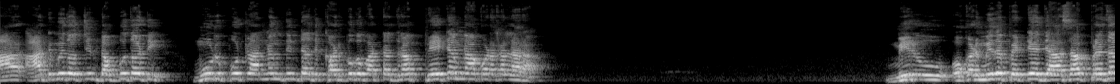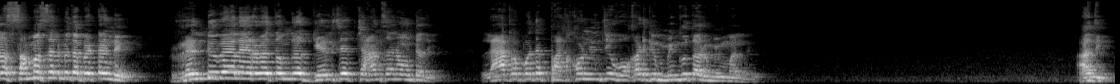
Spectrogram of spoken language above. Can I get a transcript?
ఆ- వాటి మీద వచ్చిన డబ్బుతోటి మూడు పూట్లు అన్నం తింటే అది కడుపుకు పట్టద్దురా పేటం నా కొడకల్లారా? మీరు ఒకడి మీద పెట్టే ధ్యాస ప్రజల సమస్యల మీద పెట్టండి. రెండు వేల ఇరవై తొమ్మిదిలో గెలిచే ఛాన్స్ అయినా ఉంటుంది. లేకపోతే పదకొండు నుంచి ఒకడికి మింగుతారు మిమ్మల్ని. అది.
